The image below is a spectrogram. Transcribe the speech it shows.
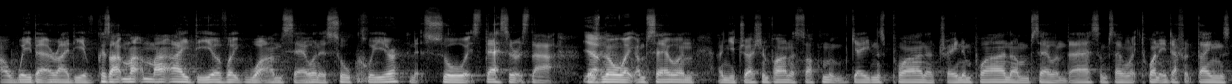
a way better idea because my, my idea of like what I'm selling is so clear and it's so it's this or it's that. There's Yeah. no like I'm selling a nutrition plan, a supplement guidance plan, a training plan. I'm selling this. I'm selling like 20 different things.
